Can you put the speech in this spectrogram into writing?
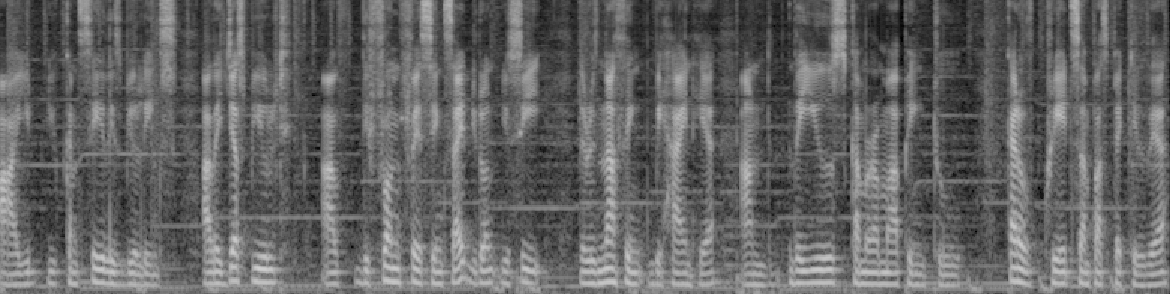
Uh, you, you can see these buildings. Uh, they just built uh, the front facing side. You don't you see there is nothing behind here and they use camera mapping to kind of create some perspective there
